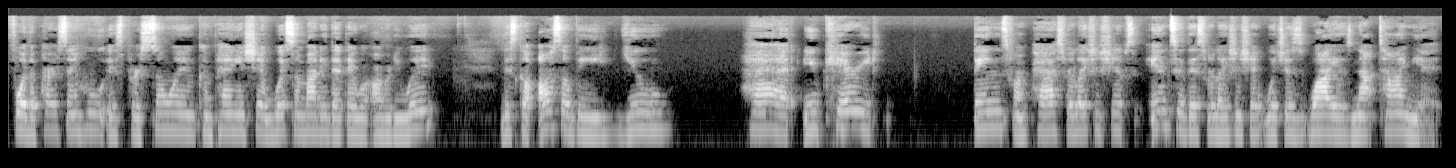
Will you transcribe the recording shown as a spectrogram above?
for the person who is pursuing companionship with somebody that they were already with. This could also be you had, you carried things from past relationships into this relationship, which is why it's not time yet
